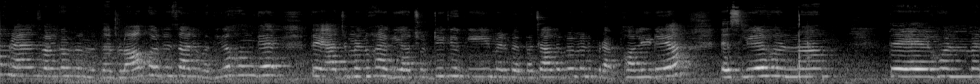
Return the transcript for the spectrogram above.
Friends welcome to another vlog ਹੋਦੇ ਸਾਰੇ ਵਧੀਆ ਹੋਣਗੇ। ਤੇ ਅੱਜ ਮੈਨੂੰ ਹੈਗੀ ਆ ਛੁੱਟੀ ਕਿਉਂਕਿ ਮੇਰੇ ਪੇਪਰ ਚੱਲਦੇ ਪਏ, ਮੈਨੂੰ ਪ੍ਰੈਪ ਹੌਲੀਡੇ ਆ। ਇਸ ਲਈ ਹੁਣ ਤੇ ਹੁਣ ਮੈਂ,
